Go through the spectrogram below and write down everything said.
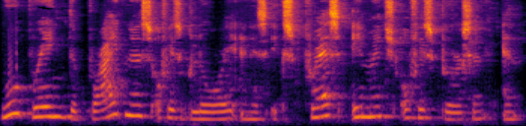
Who bring the brightness of his glory and his express image of his person, and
